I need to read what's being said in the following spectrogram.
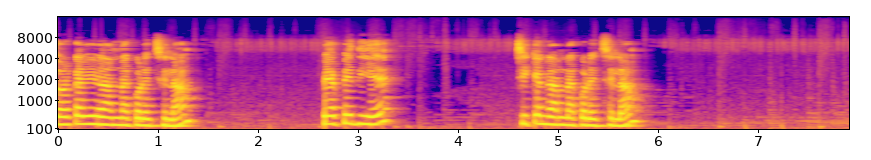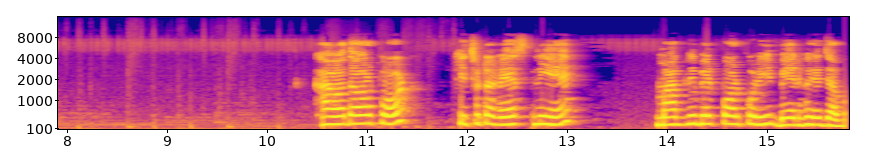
তরকারি রান্না করেছিলাম। পেঁপে দিয়ে চিকেন রান্না করেছিলাম। খাওয়া দাওয়ার পর কিছুটা রেস্ট নিয়ে মাগরিবের পরপরই বের হয়ে যাব।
